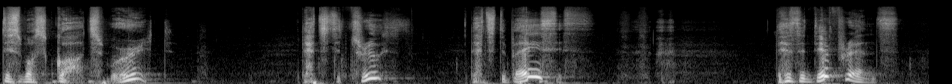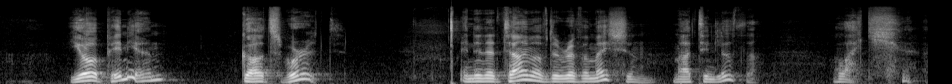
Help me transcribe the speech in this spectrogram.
This was God's word. That's the truth. That's the basis. There's a difference. Your opinion, God's word. And in the time of the Reformation, Martin Luther, like,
